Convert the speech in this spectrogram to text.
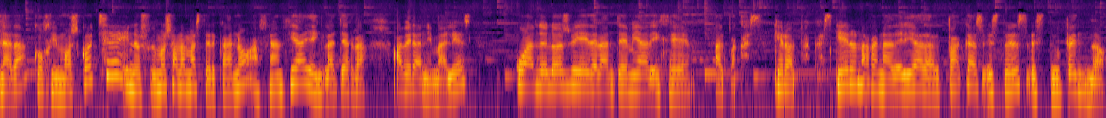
Nada, cogimos coche y nos fuimos a lo más cercano, a Francia y a Inglaterra, a ver animales. Cuando los vi delante mía dije, alpacas, quiero alpacas, quiero una ganadería de alpacas, esto es estupendo.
